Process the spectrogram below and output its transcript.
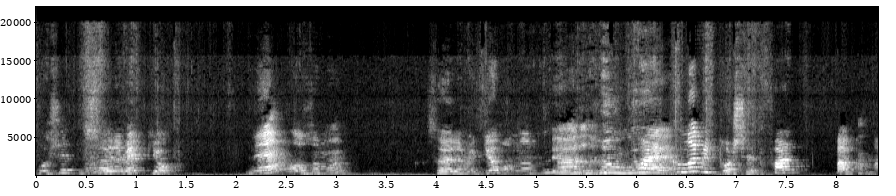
Poşet mi? Söylemek yok. Ne o zaman? Söylemek yok. Anladım. Ee, Farklı farklı bir poşet. Fark bakma.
